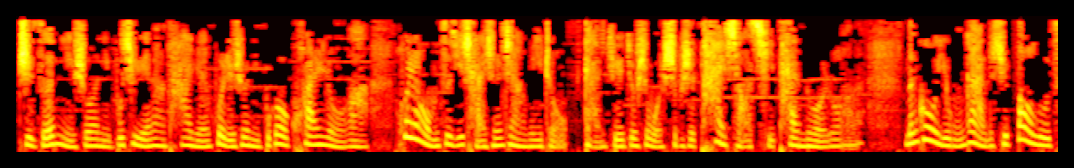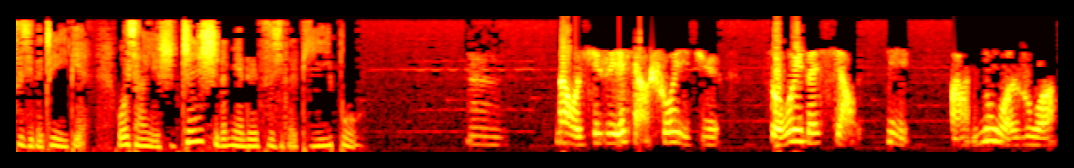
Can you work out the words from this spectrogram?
指责你说你不去原谅他人，或者说你不够宽容啊，会让我们自己产生这样的一种感觉，就是我是不是太小气、太懦弱了？能够勇敢的去暴露自己的这一点，我想也是真实的面对自己的第一步。嗯，那我其实也想说一句，所谓的小气啊、懦弱，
